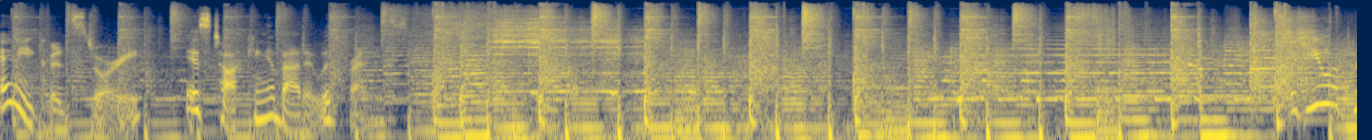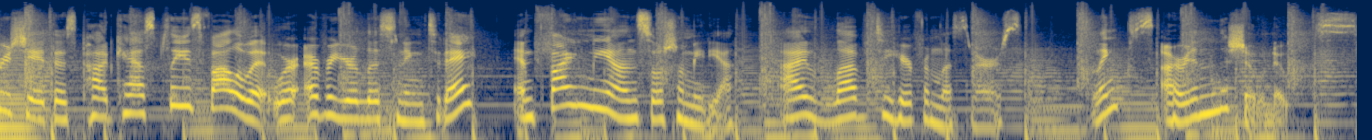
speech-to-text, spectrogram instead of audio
any good story is talking about it with friends. Appreciate this podcast, please follow it wherever you're listening today and find me on social media. I love to hear from listeners. Links are in the show notes.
